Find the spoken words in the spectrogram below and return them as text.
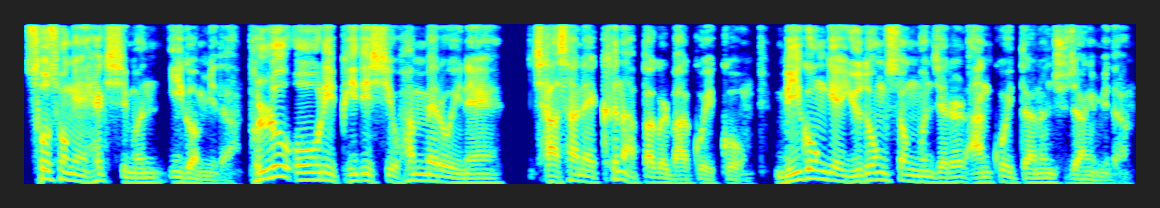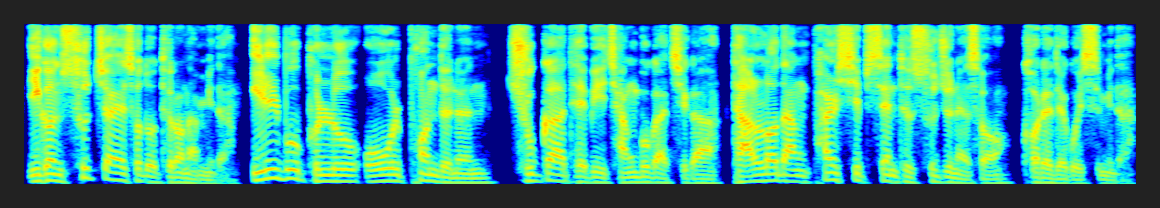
소송의 핵심은 이겁니다. 블루 5월이 BDC 환매로 인해 자산에 큰 압박을 받고 있고 미공개 유동성 문제를 안고 있다는 주장입니다. 이건 숫자에서도 드러납니다. 일부 블루 오울 펀드는 주가 대비 장부 가치가 달러당 80센트 수준에서 거래되고 있습니다.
